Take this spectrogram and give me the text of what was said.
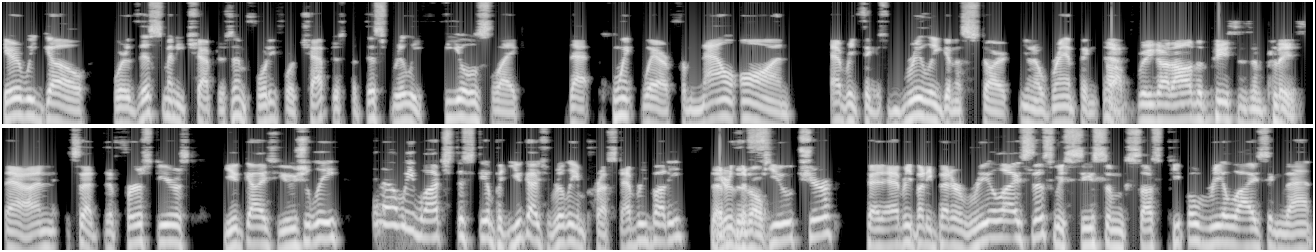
here we go. We're this many chapters in, 44 chapters, but this really feels like that point where from now on, everything's really going to start, you know, ramping yeah, up. We got all the pieces in place. Yeah, and said the first years, you guys usually, you know, we watched this deal, but you guys really impressed everybody. That You're the future. That everybody better realize this. We see some sus people realizing that.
